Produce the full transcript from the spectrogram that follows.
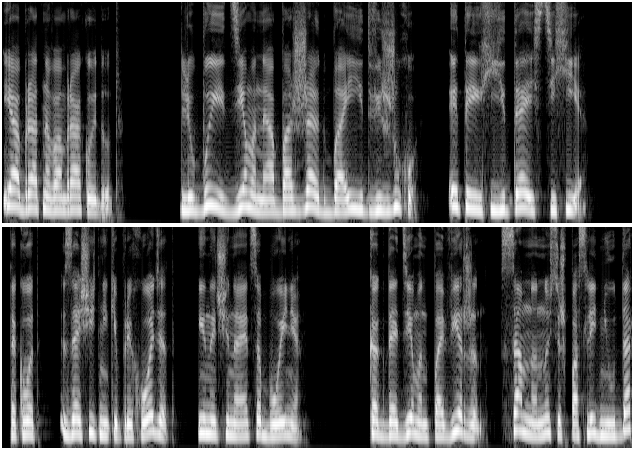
И обратно во мрак уйдут. Любые демоны обожают бои и движуху. Это их еда и стихия. Так вот, защитники приходят, и начинается бойня. Когда демон повержен, сам наносишь последний удар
